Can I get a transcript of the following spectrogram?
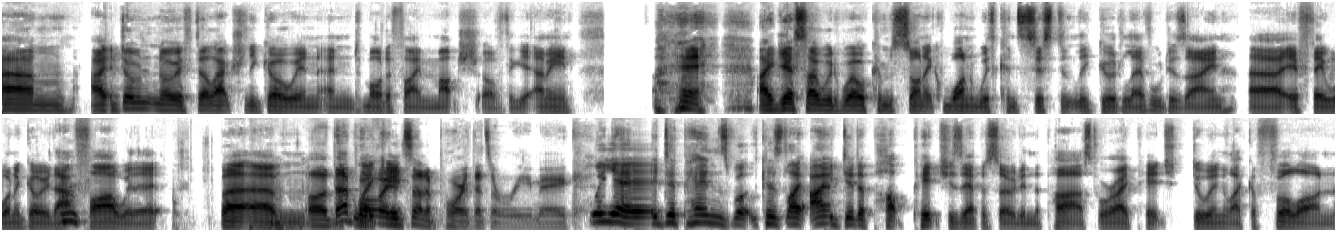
um, I don't know if they'll actually go in and modify much of the game. I mean, I guess I would welcome Sonic One with consistently good level design, uh, if they want to go that far with it. But um, Well, at that like, point, it- it's not a port. That's a remake. Well, yeah, it depends. What because like I did a pup pitches episode in the past where I pitched doing like a full on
